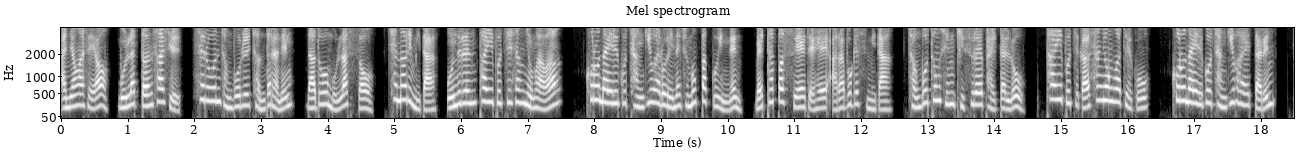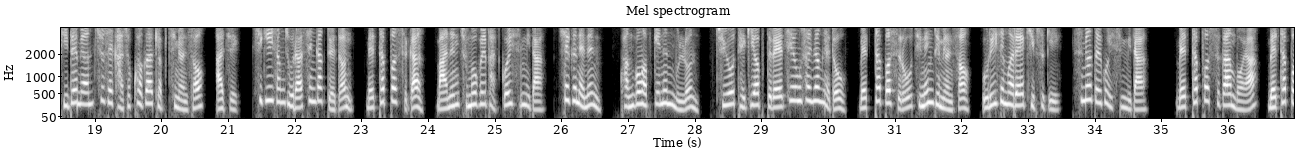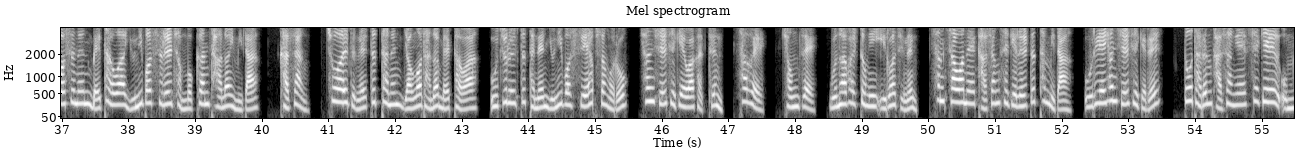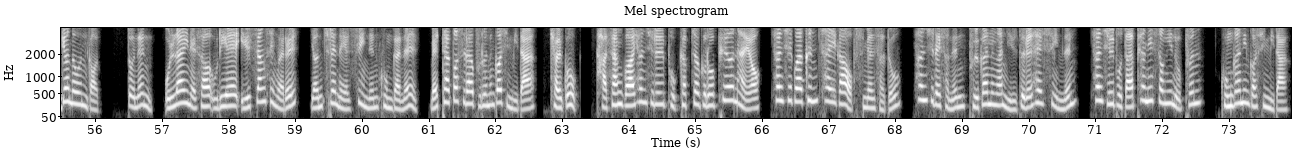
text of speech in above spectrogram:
안녕하세요. 몰랐던 사실, 새로운 정보를 전달하는 나도 몰랐어 채널입니다. 오늘은 5G 상용화와 코로나19 장기화로 인해 주목받고 있는 메타버스에 대해 알아보겠습니다. 정보통신 기술의 발달로 5G가 상용화되고 코로나19 장기화에 따른 비대면 추세 가속화가 겹치면서 아직 시기상조라 생각되던 메타버스가 많은 주목을 받고 있습니다. 최근에는 광공업계는 물론 주요 대기업들의 채용 설명회도 메타버스로 진행되면서 우리 생활에 깊숙이 스며들고 있습니다. 메타버스가 뭐야? 메타버스는 메타와 유니버스를 접목한 단어입니다. 가상, 초월 등을 뜻하는 영어 단어 메타와 우주를 뜻하는 유니버스의 합성어로 현실 세계와 같은 사회, 경제, 문화 활동이 이루어지는 3차원의 가상 세계를 뜻합니다. 우리의 현실 세계를 또 다른 가상의 세계에 옮겨놓은 것 또는 온라인에서 우리의 일상생활을 연출해낼 수 있는 공간을 메타버스라 부르는 것입니다. 결국 가상과 현실을 복합적으로 표현하여 현실과 큰 차이가 없으면서도 현실에서는 불가능한 일들을 할 수 있는 현실보다 편의성이 높은 공간인 것입니다.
